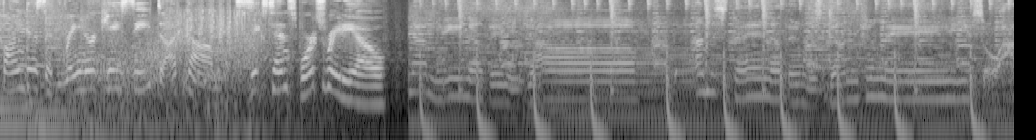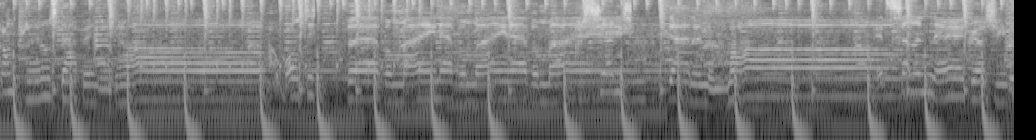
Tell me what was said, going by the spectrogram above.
Find us at RainerKC.com. 610 Sports Radio. I mean nothing to y'all. understand nothing was done for me. So I don't plan on stopping at all. I want this forever mine, ever mine, ever mine. I'm down in the mall. And telling that girl she the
